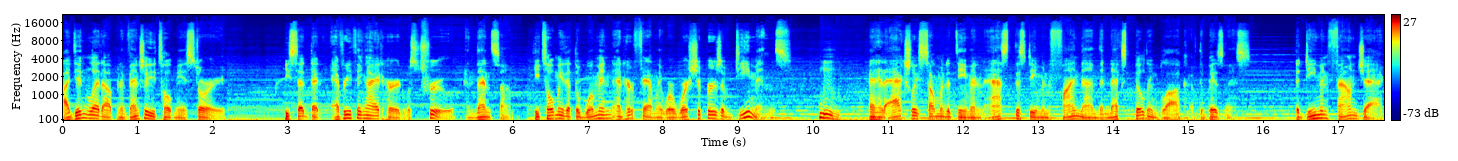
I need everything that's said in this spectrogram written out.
I didn't let up, and eventually he told me his story. He said that everything I had heard was true, and then some. He told me that the woman and her family were worshippers of demons Hmm. And had actually summoned a demon and asked this demon to find them the next building block of the business. The demon found Jack.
